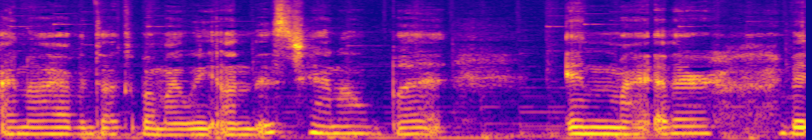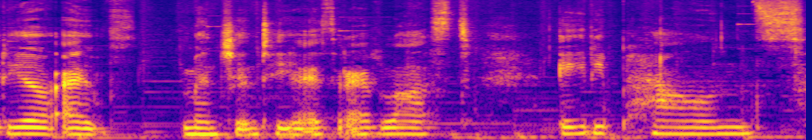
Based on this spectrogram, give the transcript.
I know I haven't talked about my weight on this channel, but in my other video, I've mentioned to you guys that I've lost 80 pounds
